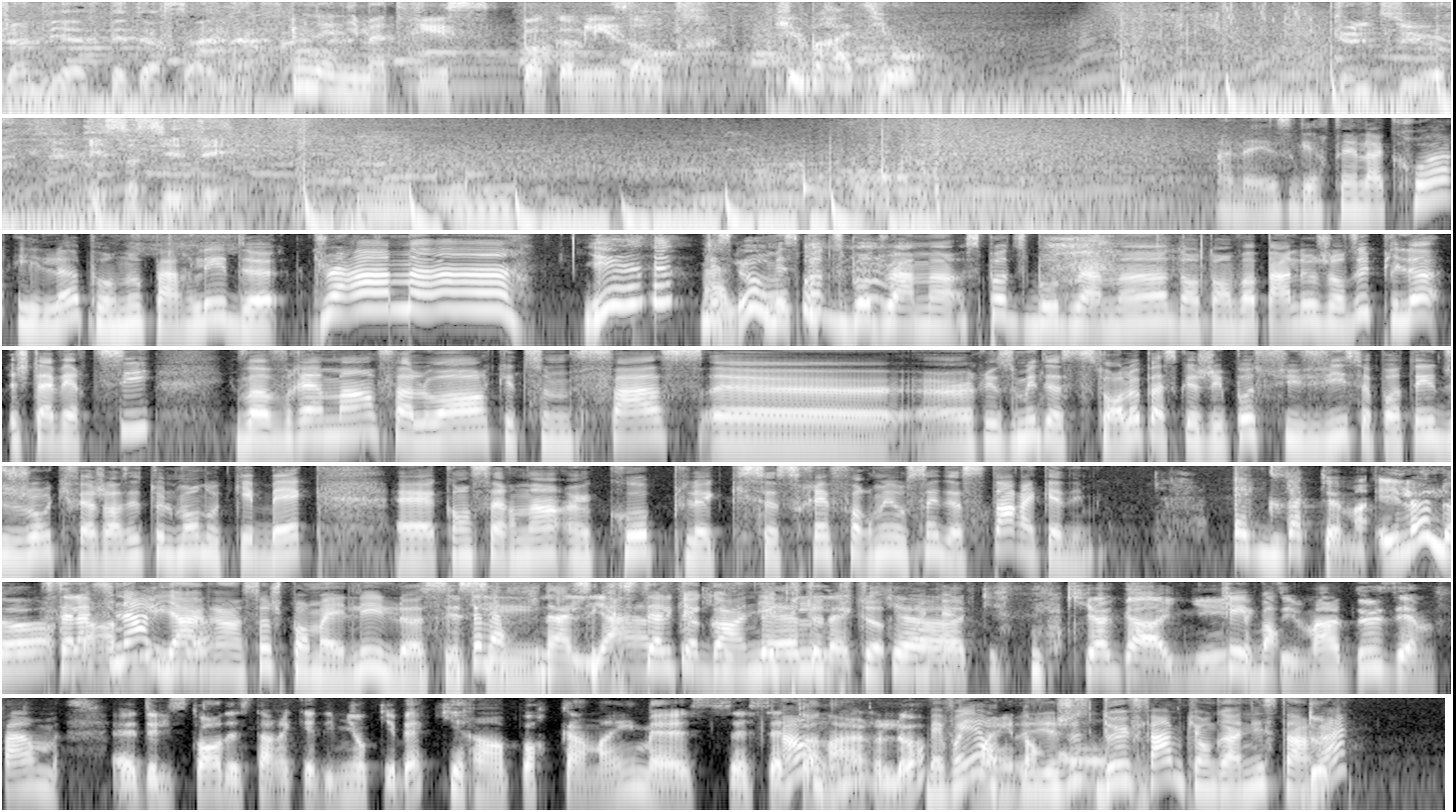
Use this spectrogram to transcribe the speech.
Geneviève Peterson. Une animatrice pas comme les autres. Cube Radio. Culture et société. Anaïs Gertin-Lacroix est là pour nous parler de drama. Yeah! Mais, c'est pas du beau drama. C'est pas du beau drama dont on va parler aujourd'hui. Puis là, je t'avertis, il va vraiment falloir que tu me fasses euh, un résumé de cette histoire-là parce que j'ai pas suivi ce potin du jour qui fait jaser tout le monde au Québec euh, concernant un couple qui se serait formé au sein de Star Academy. Exactement. Et là, là. C'était la finale le- hier, hein? Ça, je suis pas mêlée, là. C'est- C'était la c'est- finale C'est hier. Christelle qui a C'est gagné, tout, Christelle puis tout. Qui a, qui- a gagné, OK, bon. effectivement. Deuxième femme euh, de l'histoire de Star Academy au Québec qui remporte quand même euh, ce- cet Ah, oui. honneur-là. Mais voyons, Ouais, il y a juste on- deux femmes qui ont gagné Star Deux. Act.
